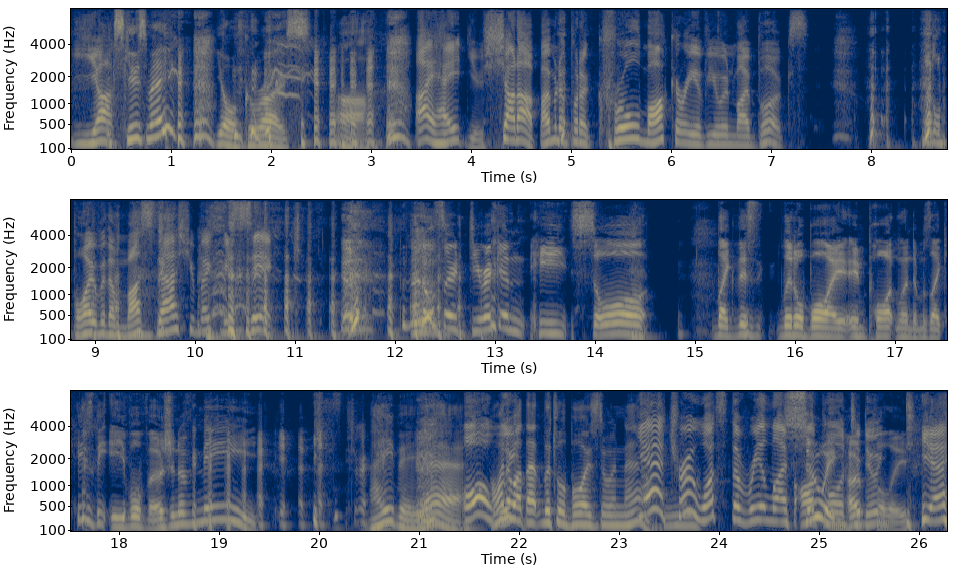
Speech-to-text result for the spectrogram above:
Yuck. Excuse me? You're gross. Oh. I hate you. Shut up. I'm going to put a cruel mockery of you in my books. Little boy with a mustache, you make me sick. And also, do you reckon he saw like this little boy in Portland and was like, he's the evil version of me? Maybe, yeah. Oh, I wonder we- what that little boy's doing now. Yeah, true. Mm. What's the real life Suing, oddlaw to doing? hopefully. Yeah,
